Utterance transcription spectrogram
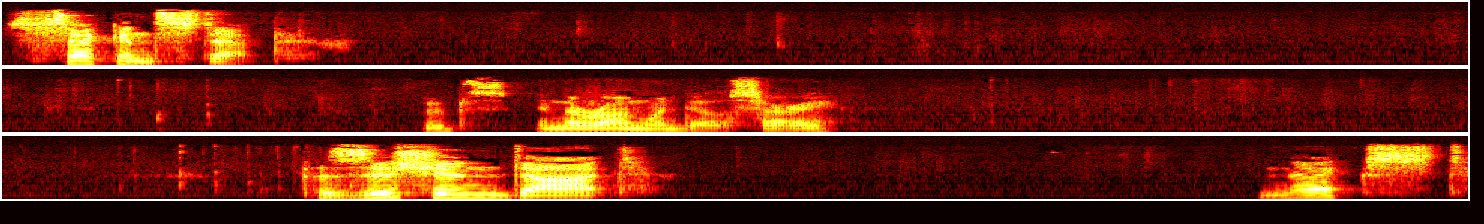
Second step. Oops, in the wrong window, sorry. Position dot next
